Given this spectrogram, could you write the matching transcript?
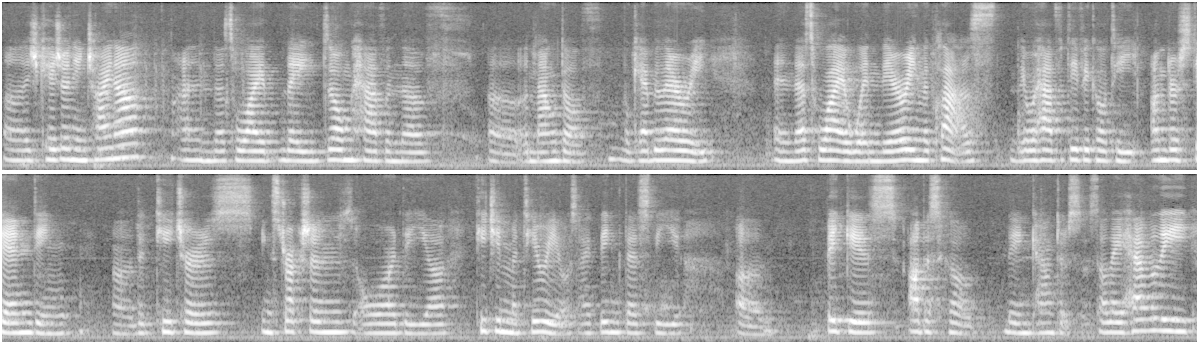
uh, education in China, and that's why they don't have enough uh, amount of vocabulary, and that's why when they're in the class, they will have difficulty understanding uh, the teacher's instructions or the uh, teaching materials. I think that's the uh, biggest obstacle they encounter. So they heavily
